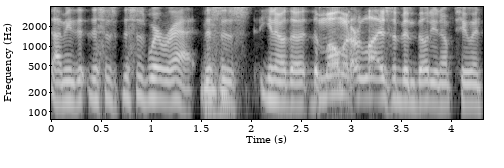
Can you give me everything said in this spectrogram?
I mean, th- this is this is where we're at. This is you know the the moment our lives have been building up to, and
